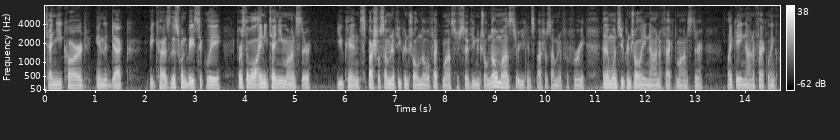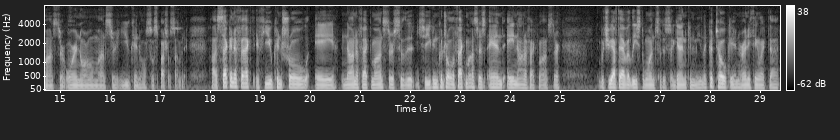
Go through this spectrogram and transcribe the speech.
Tenyi card in the deck because this one basically, first of all, any Tenyi monster, you can special summon if you control no effect monster. So if you control no monster, you can special summon it for free. And then once you control a non-effect monster, like a non-effect link monster or a normal monster, you can also special summon it. Uh, second effect, if you control a non-effect monster, so that so you can control effect monsters and a non-effect monster, which you have to have at least one. So this again can mean like a token or anything like that.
